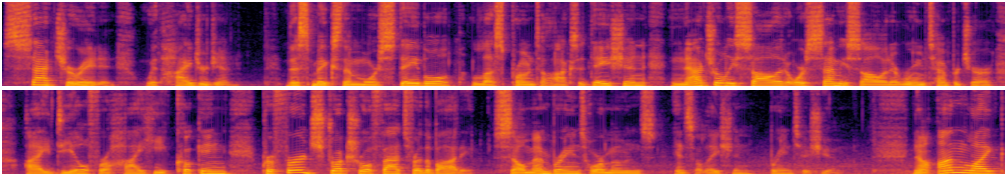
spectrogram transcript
saturated with hydrogen. This makes them more stable, less prone to oxidation, naturally solid or semi-solid at room temperature, ideal for high heat cooking, preferred structural fats for the body, cell membranes, hormones, insulation, brain tissue. Now, unlike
